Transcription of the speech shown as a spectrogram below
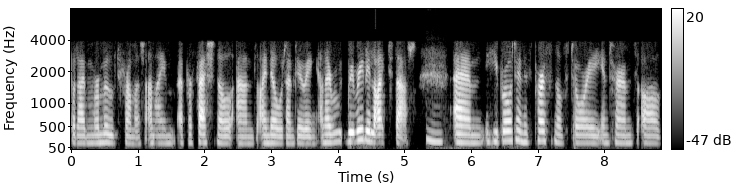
but I'm removed from it, and I'm a professional, and I know what I'm doing, and I we really liked that. Mm. Um, he brought in his personal story in terms of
